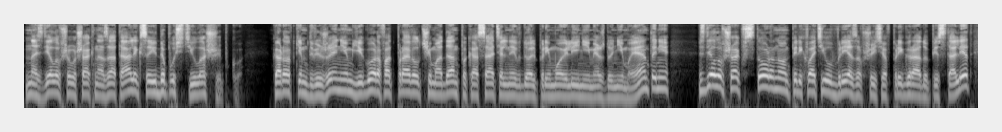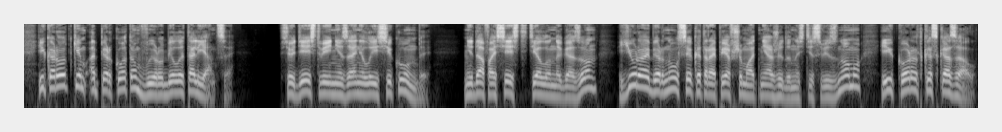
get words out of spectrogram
на сделавшего шаг назад Алекса и допустил ошибку. Коротким движением Егоров отправил чемодан по касательной вдоль прямой линии между ним и Энтони, Сделав шаг в сторону, он перехватил врезавшийся в преграду пистолет и коротким апперкотом вырубил итальянца. Все действие не заняло и секунды. Не дав осесть телу на газон, Юра обернулся к оторопевшему от неожиданности связному и коротко сказал.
